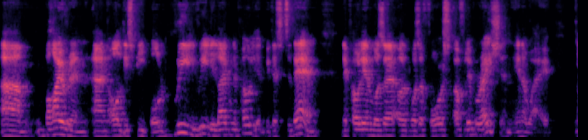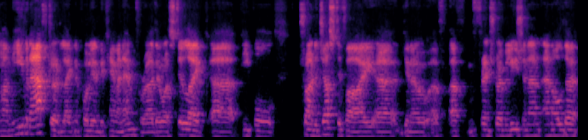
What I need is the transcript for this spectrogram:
um, Byron and all these people really, really liked Napoleon because to them, Napoleon was a was a force of liberation in a way. Um, even after like Napoleon became an emperor, there were still like uh, people trying to justify, uh, you know, a, a, French Revolution and, and all the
